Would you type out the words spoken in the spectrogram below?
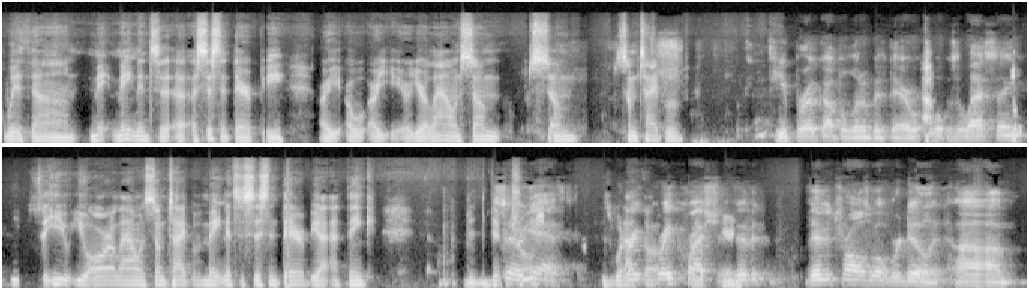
with um, ma- maintenance uh, assistant therapy? Are you are, are you are you allowing some some some type of? You broke up a little bit there. What, what was the last thing? So you you are allowing some type of maintenance assistant therapy. I, I think. So yeah, is what great, I thought. Great question. Vivid, Vivitrol is what we're doing. Um,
